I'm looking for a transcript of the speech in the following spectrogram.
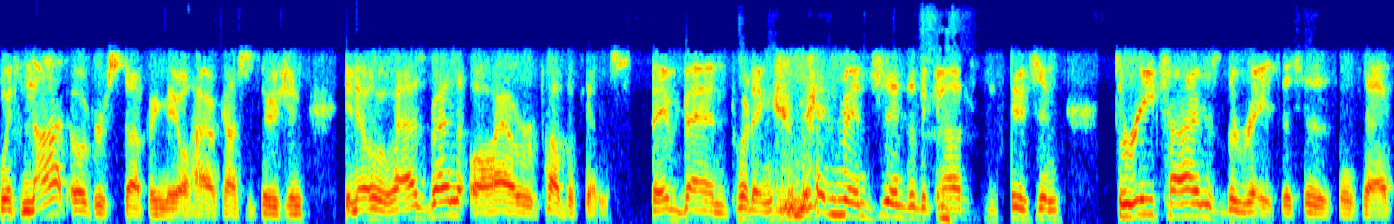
with not overstuffing the Ohio Constitution. You know who has been? Ohio Republicans. They've been putting amendments into the Constitution three times the rate the citizens have.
